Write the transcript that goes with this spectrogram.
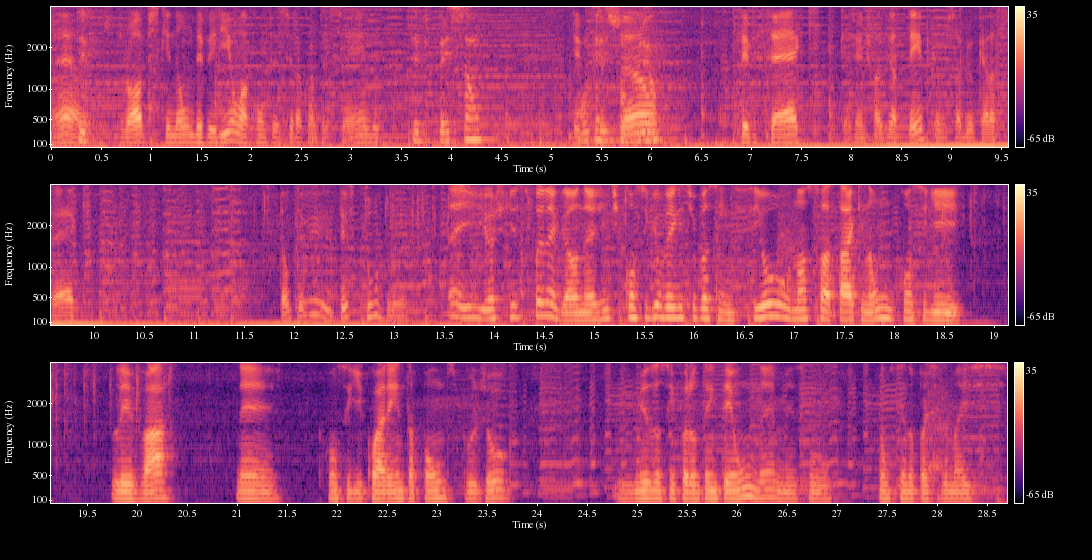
né? Os drops que não deveriam acontecer acontecendo. Teve pressão. Teve Ontem ele pressão, sofreu. Teve sec, que a gente fazia tempo que eu não sabia o que era sec. Então teve, teve tudo, né? É, e eu acho que isso foi legal, né? A gente conseguiu ver que, tipo assim, se o nosso ataque não conseguir levar, né? Conseguir 40 pontos por jogo, mesmo assim foram 31, né? Mesmo não sendo a partida mais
